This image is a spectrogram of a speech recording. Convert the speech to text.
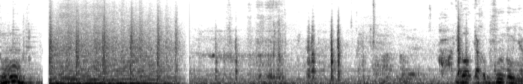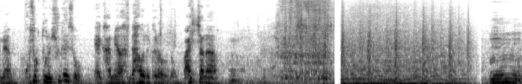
음. 이거 약간 무슨 운동이냐면 고속도로 휴게소에 가면 나오는 그런 운동 맛있잖아 응. 음.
